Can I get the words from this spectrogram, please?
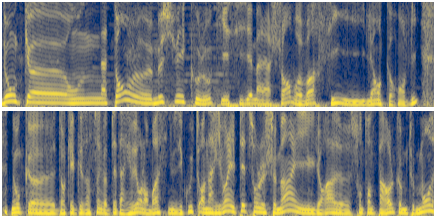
Donc euh, on attend euh, Monsieur Écolo qui est sixième à la chambre voir s'il est encore en vie. Donc euh, dans quelques instants il va peut-être arriver, on l'embrasse, il nous écoute. En arrivant il est peut-être sur le chemin et il aura euh, son temps de parole comme tout le monde.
